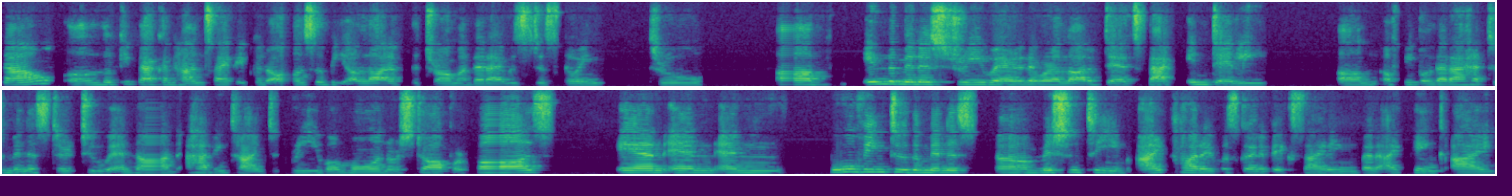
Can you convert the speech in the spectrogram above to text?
now uh, looking back on hindsight, it could also be a lot of the trauma that I was just going through uh, in the ministry where there were a lot of deaths back in Delhi um, of people that I had to minister to and not having time to grieve or mourn or stop or pause. And and and moving to the minis- uh, mission team, I thought it was going to be exciting, but I think I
